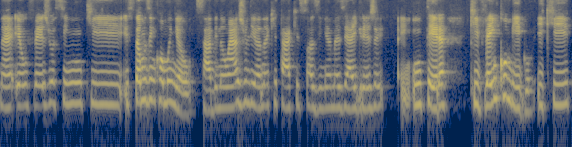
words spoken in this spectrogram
né? Eu vejo assim que estamos em comunhão, sabe? Não é a Juliana que está aqui sozinha, mas é a igreja inteira que vem comigo e que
